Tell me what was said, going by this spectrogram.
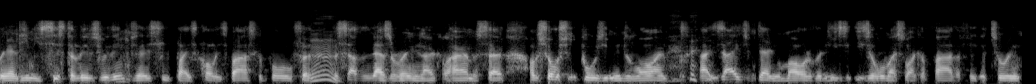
around him. His sister lives with him. So she plays college basketball for, for Southern Nazarene in Oklahoma. So I'm sure she pulls him into line. Uh, his agent, Daniel Moldovan, he's, he's almost like a father figure to him.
